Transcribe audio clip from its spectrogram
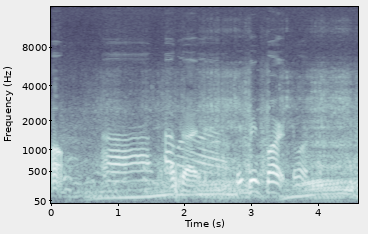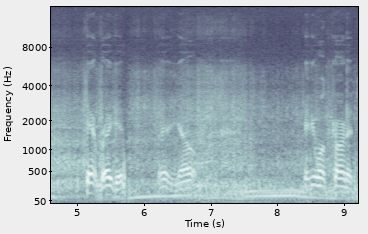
Oh, Uh, that's right. He's being smart. Come on. Can't break it. There you go. Katie wants carnage.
